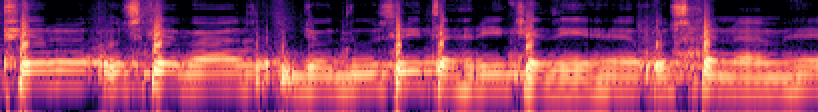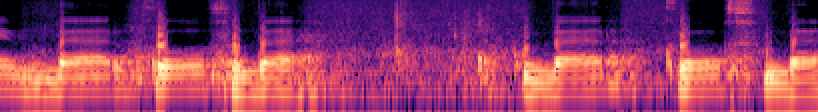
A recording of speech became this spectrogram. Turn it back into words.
پھر اس کے بعد جو دوسری تحریک چلی ہے، اس کا نام ہے بار کوخ با بار کوخ با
